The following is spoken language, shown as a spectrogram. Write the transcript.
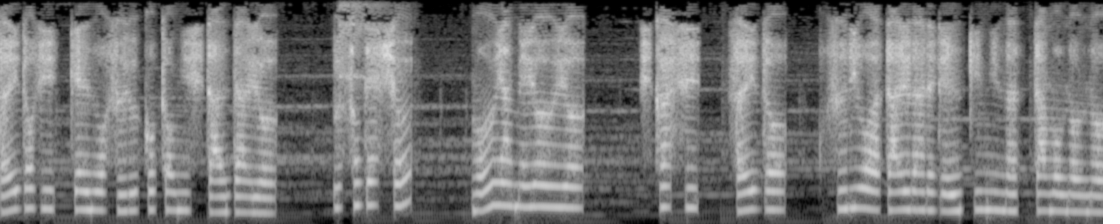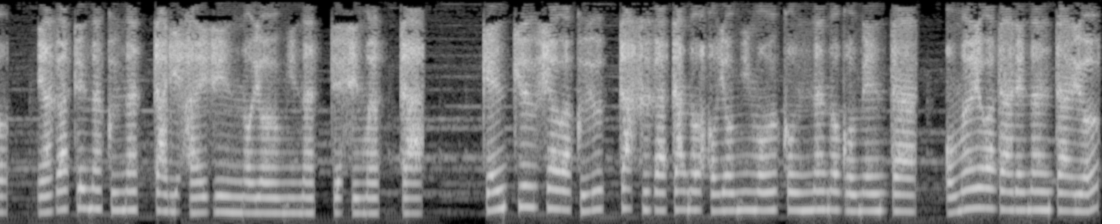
再度実験をすることにしたんだよ。嘘でしょ？もうやめようよ。しかし、再度、薬を与えられ元気になったものの、やがて亡くなったり廃人のようになってしまった。研究者は狂った姿の捕虜にもうこんなのごめんだ、お前は誰なんだよ？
